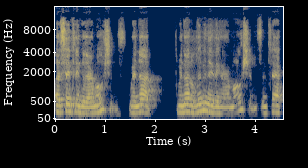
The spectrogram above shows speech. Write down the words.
Uh, same thing with our emotions. We're not we're not eliminating our emotions. In fact,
